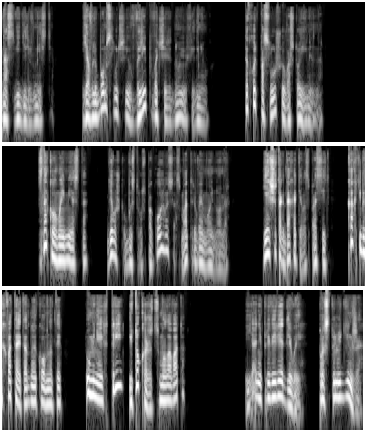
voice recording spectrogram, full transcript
Нас видели вместе. Я в любом случае влип в очередную фигню. Так хоть послушаю, во что именно. Знакомое место. Девушка быстро успокоилась, осматривая мой номер. Я еще тогда хотела спросить, как тебе хватает одной комнаты? У меня их три, и то, кажется, маловато. Я непривередливый, простолюдин же,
